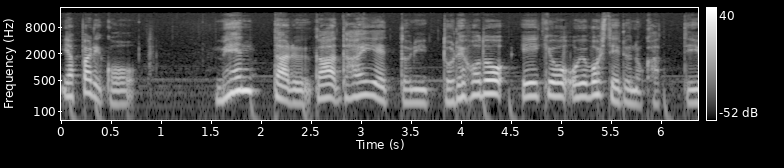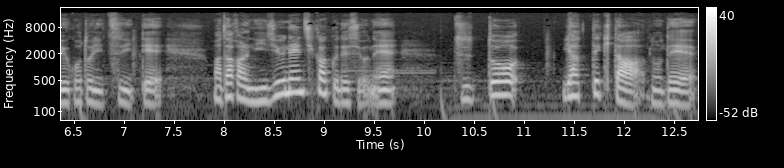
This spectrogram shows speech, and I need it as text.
やっぱりこうメンタルがダイエットにどれほど影響を及ぼしているのかっていうことについて、まあ、だから20年近くですよねずっとやってきたので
